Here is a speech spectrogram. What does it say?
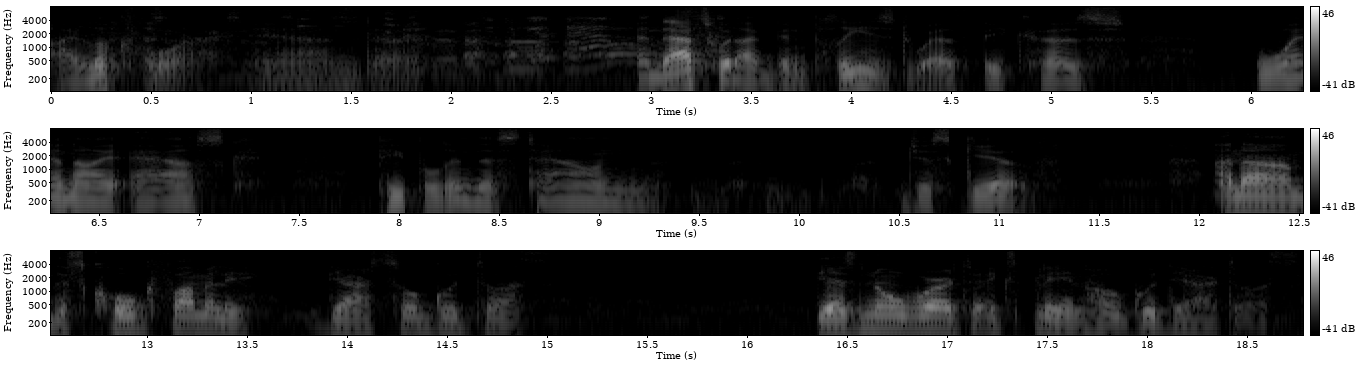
I look for. And, uh, and that's what I've been pleased with because when I ask people in this town, just give. And um, the Skog family, they are so good to us. There's no word to explain how good they are to us.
